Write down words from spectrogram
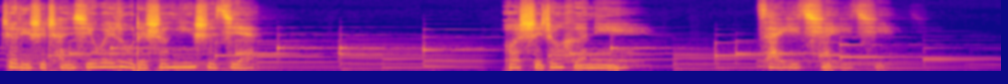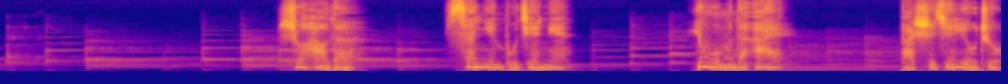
这里是晨曦微露的声音世界，我始终和你在一起。说好的三年不见面，用我们的爱把时间留住。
